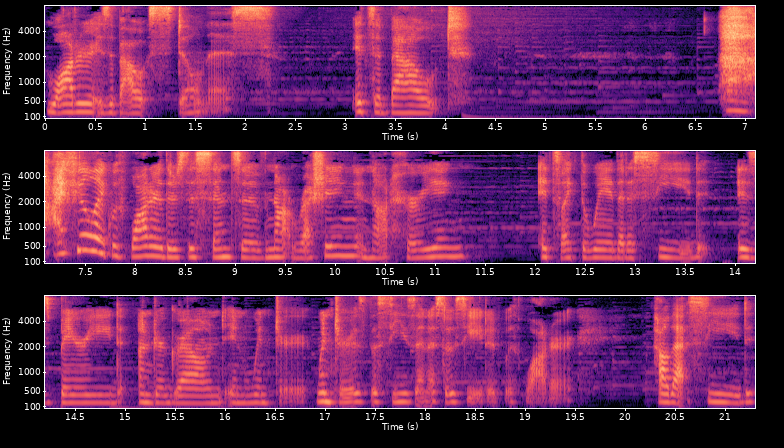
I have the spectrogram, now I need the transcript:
Water is about stillness. It's about I feel like with water, there's this sense of not rushing and not hurrying. It's like the way that a seed is buried underground in winter. Winter is the season associated with water. How that seed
